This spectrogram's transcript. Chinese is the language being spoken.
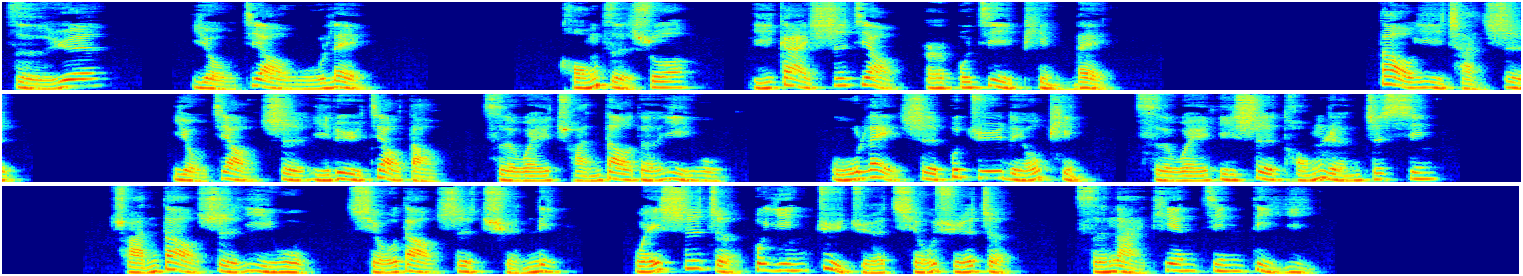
子曰：“有教无类。”孔子说：“一概施教而不计品类。”道义阐释：“有教是一律教导，此为传道的义务；无类是不拘流品。”此为一视同仁之心。传道是义务，求道是权利。为师者不应拒绝求学者，此乃天经地义。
